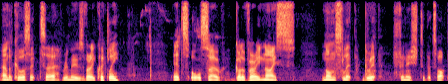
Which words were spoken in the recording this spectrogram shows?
And of course, it uh, removes very quickly it's also got a very nice non-slip grip finish to the top.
